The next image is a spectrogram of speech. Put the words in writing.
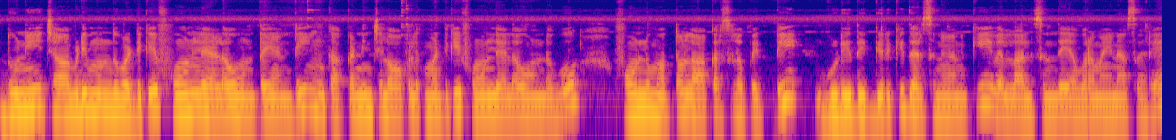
దుని చావిడి ముందు మట్టుకే ఫోన్లు ఎలా ఉంటాయండి ఇంకా అక్కడి నుంచి లోపలికి మట్టుకి ఫోన్లు ఎలా ఉండవు. ఫోన్లు మొత్తం లాకర్స్లో పెట్టి గుడి దగ్గరికి దర్శనానికి వెళ్ళాల్సిందే ఎవరమైనా సరే.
